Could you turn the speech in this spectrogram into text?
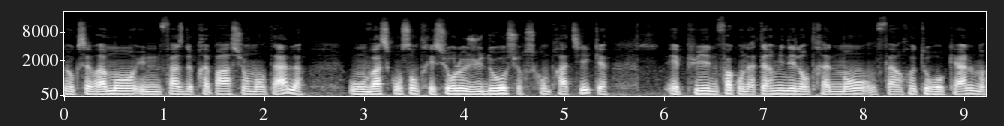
Donc c'est vraiment une phase de préparation mentale où on va se concentrer sur le judo, sur ce qu'on pratique. Et puis une fois qu'on a terminé l'entraînement, on fait un retour au calme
